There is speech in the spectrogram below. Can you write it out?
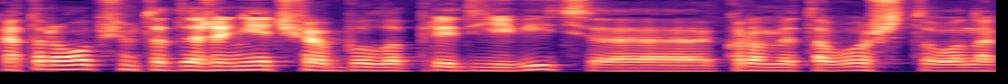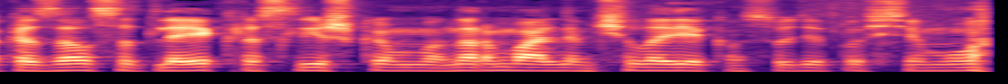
которому, в общем-то, даже нечего было предъявить, а, кроме того, что он оказался для Экра слишком нормальным человеком, судя по всему.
